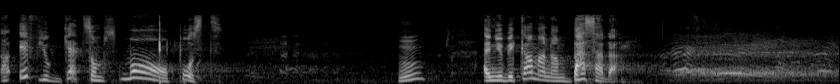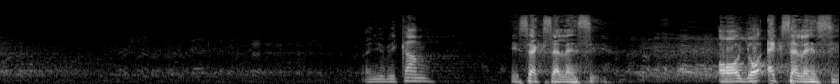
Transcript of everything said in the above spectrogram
Uh, if you get some small post hmm, and you become an ambassador, and you become His Excellency or Your Excellency.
